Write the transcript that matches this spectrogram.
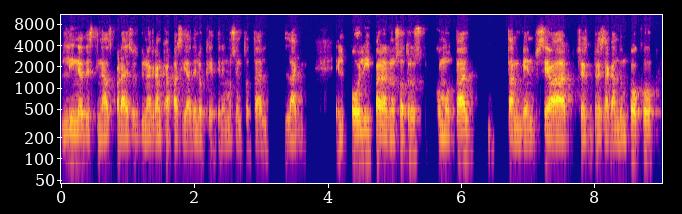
líneas destinadas para eso de una gran capacidad de lo que tenemos en total. La, el poli para nosotros como tal también se va rezagando un poco.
